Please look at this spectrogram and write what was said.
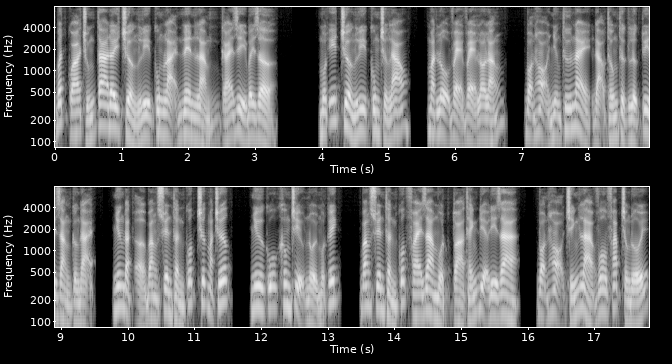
bất quá chúng ta đây trường ly cung lại nên làm cái gì bây giờ. Một ít trường ly cung trưởng lão, mặt lộ vẻ vẻ lo lắng, bọn họ những thứ này đạo thống thực lực tuy rằng cường đại, nhưng đặt ở băng xuyên thần quốc trước mặt trước, như cũ không chịu nổi một kích, băng xuyên thần quốc phái ra một tòa thánh địa đi ra, bọn họ chính là vô pháp chống đối.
